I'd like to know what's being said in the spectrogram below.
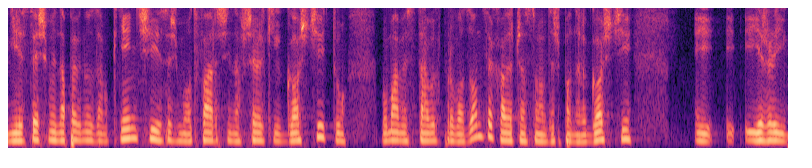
nie jesteśmy na pewno zamknięci, jesteśmy otwarci na wszelkich gości, tu, bo mamy stałych prowadzących, ale często mamy też panel gości i, i, jeżeli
